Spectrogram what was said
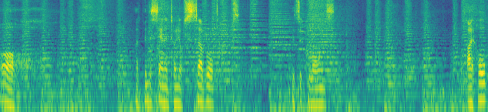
Oh. I've been to San Antonio several times. It's a growing city. I hope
